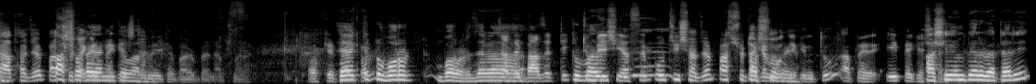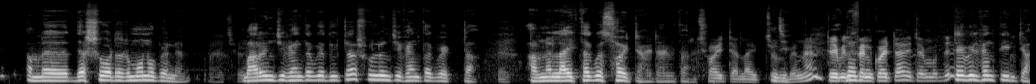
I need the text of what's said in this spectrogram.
সাত হাজার পাঁচশো 500 টাকা প্যাকেজটা পারবেন। নিতে পারবেন আপনারা। একটু বড় বড় যারা যাদের বাজেটটা একটু বেশি আছে পঁচিশ হাজার পাঁচশো টাকার মধ্যে কিন্তু আপনার এই প্যাকেজ আশি এম্পিয়ার ব্যাটারি আপনার দেড়শো ওয়াটের মনো প্যানেল আচ্ছা। বারো ইঞ্চি ফ্যান থাকবে দুইটা ষোলো ইঞ্চি ফ্যান থাকবে একটা। আপনার লাইট থাকবে ছয়টা এটার ভিতরে। ছয়টা লাইট চলবে না? টেবিল ফ্যান কয়টা এটার মধ্যে? টেবিল ফ্যান তিনটা।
